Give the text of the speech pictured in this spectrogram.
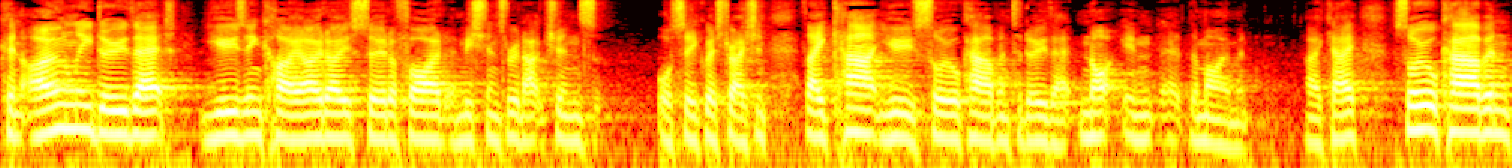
can only do that using Kyoto certified emissions reductions or sequestration. They can't use soil carbon to do that, not in, at the moment. Okay? Soil carbon,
